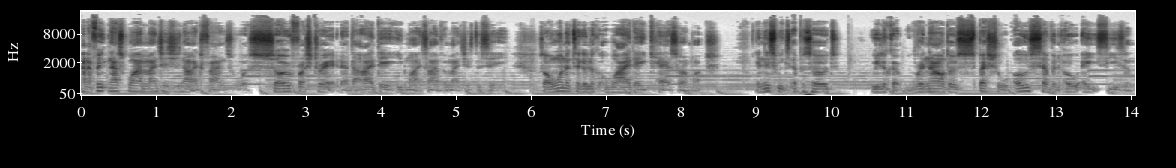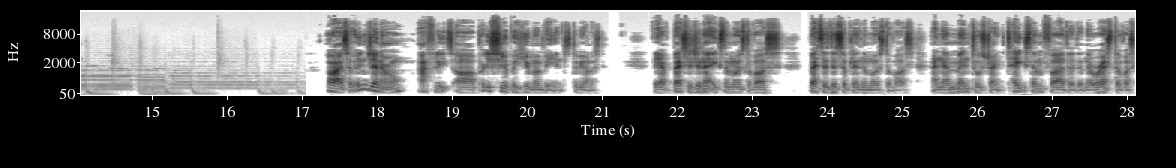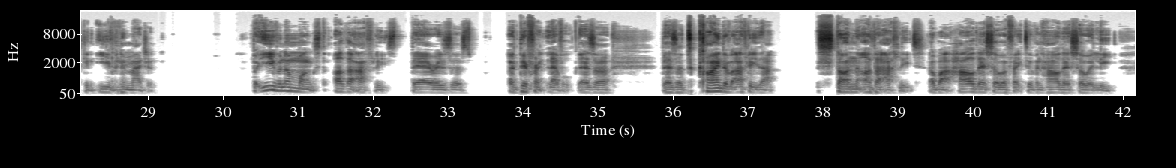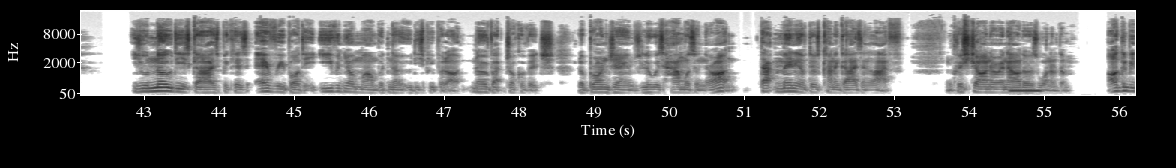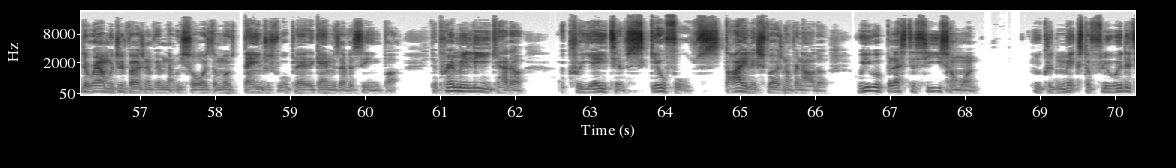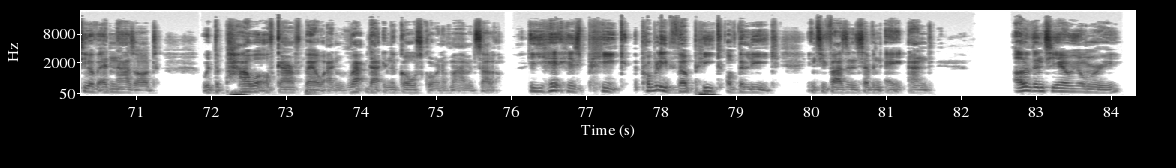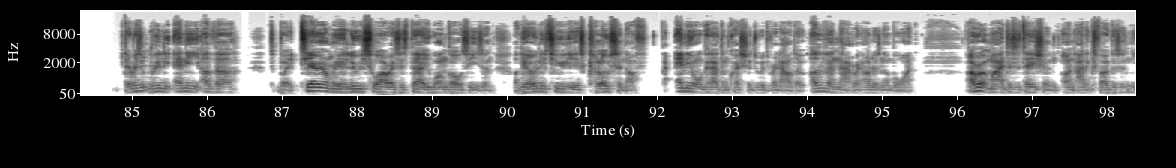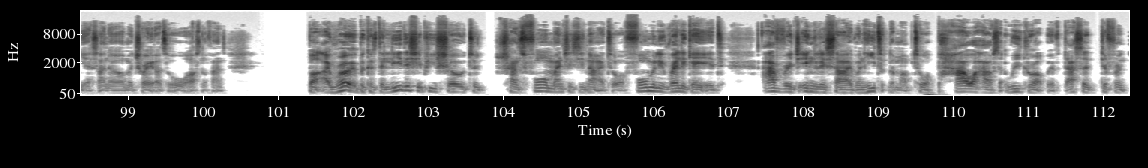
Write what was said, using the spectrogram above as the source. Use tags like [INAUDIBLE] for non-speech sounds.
And I think that's why Manchester United fans were so frustrated at the idea he might sign for Manchester City. So I want to take a look at why they care so much. In this week's episode, we look at Ronaldo's special 0708 season. Alright, so in general, athletes are pretty superhuman beings, to be honest. They have better genetics than most of us, better discipline than most of us, and their mental strength takes them further than the rest of us can even imagine. But even amongst other athletes, there is a, a different level. There's a there's a kind of athlete that stun other athletes about how they're so effective and how they're so elite. You'll know these guys because everybody, even your mom, would know who these people are. Novak Djokovic, LeBron James, Lewis Hamilton. There aren't that many of those kind of guys in life. And Cristiano Ronaldo is mm. one of them. Arguably, the Real Madrid version of him that we saw is the most dangerous football player the game has ever seen. But the Premier League had a, a creative, skillful, stylish version of Ronaldo we were blessed to see someone who could mix the fluidity of Eden Hazard with the power of Gareth Bale and wrap that in the goal scoring of Mohamed Salah. He hit his peak, probably the peak of the league in 2007 8. And other than Thierry Henry, there isn't really any other. Wait, Thierry Henry and Luis Suarez's 31 goal season are the only two years close enough that anyone could have them questions with Ronaldo. Other than that, Ronaldo's number one. I wrote my dissertation on Alex Ferguson. Yes, I know I'm a traitor to all Arsenal fans. But I wrote it because the leadership he showed to transform Manchester United to a formerly relegated average English side when he took them up to a powerhouse that we grew up with, that's a different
